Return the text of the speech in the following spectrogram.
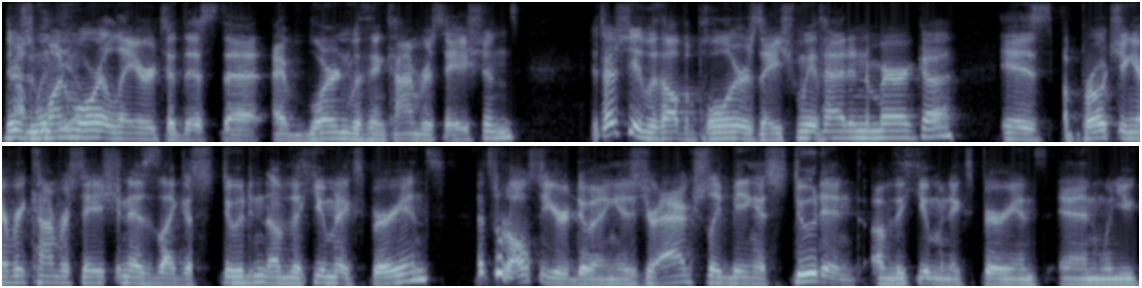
There's one you. more layer to this that I've learned within conversations, especially with all the polarization we've had in America, is approaching every conversation as like a student of the human experience. That's what also you're doing is you're actually being a student of the human experience. And when you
